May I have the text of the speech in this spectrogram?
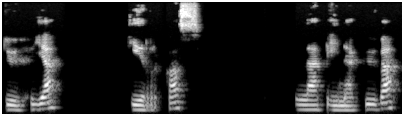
tyhjä, kirkas, läpinäkyvä.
